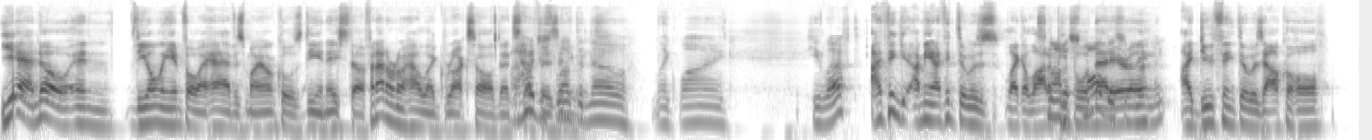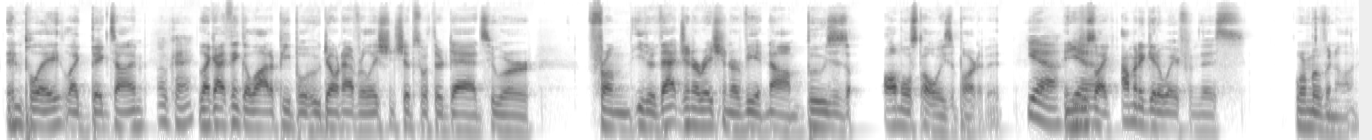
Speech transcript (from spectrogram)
Yeah, no, and the only info I have is my uncle's DNA stuff, and I don't know how like rock solid that But stuff I would is. just love to know, like, why he left. I think, I mean, I think there was like a lot It's of not a people in small that era. disagreement. I do think there was alcohol in play, like big time. Okay. Like I think a lot of people who don't have relationships with their dads who are from either that generation or Vietnam, booze is almost always a part of it. Yeah. And you're yeah. just like, I'm gonna get away from this. We're moving on.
